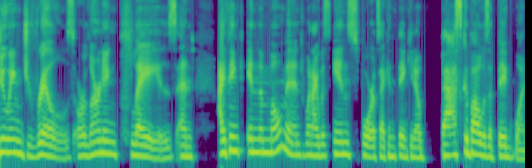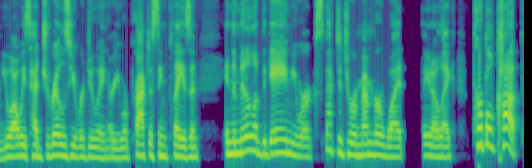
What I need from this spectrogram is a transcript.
doing drills or learning plays. And I think in the moment when I was in sports, I can think, you know, basketball was a big one. You always had drills you were doing or you were practicing plays. And in the middle of the game, you were expected to remember what, you know, like purple cup,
